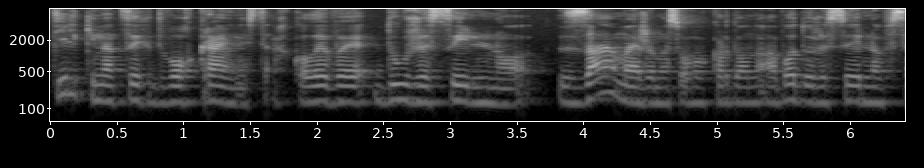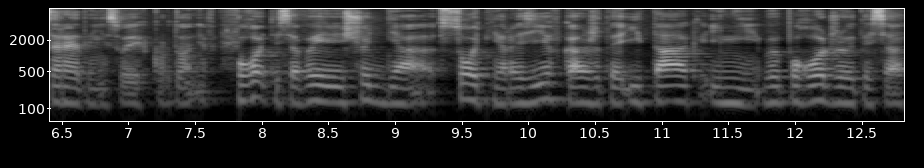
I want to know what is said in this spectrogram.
тільки на цих двох крайностях, коли ви дуже сильно за межами свого кордону або дуже сильно всередині своїх кордонів. Погодьтеся, ви щодня сотні разів кажете і так, і ні. Ви погоджуєтеся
